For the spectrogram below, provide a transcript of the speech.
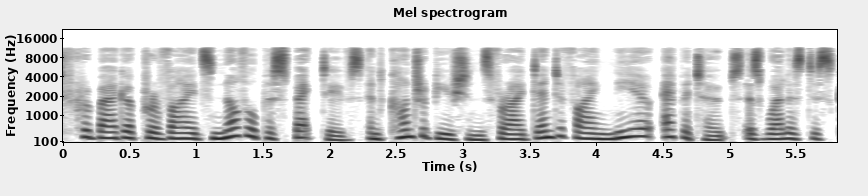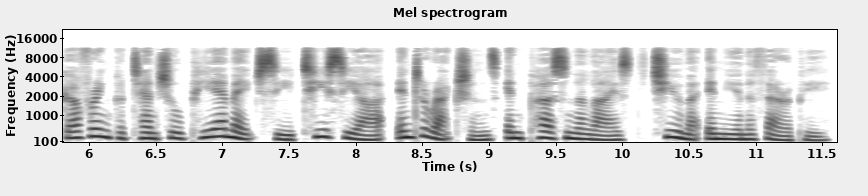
TCRABAGA provides novel perspectives and contributions for identifying neoepitopes as well as discovering potential PMHC TCR interactions in personalized tumor immunotherapy.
